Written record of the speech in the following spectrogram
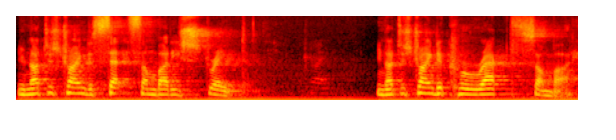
You're not just trying to set somebody straight. You're not just trying to correct somebody.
